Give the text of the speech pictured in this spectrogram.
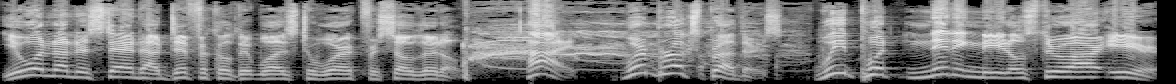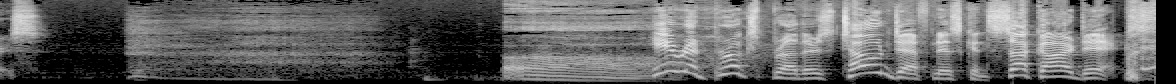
you wouldn't understand how difficult it was to work for so little. Hi, we're Brooks Brothers. We put knitting needles through our ears. Here at Brooks Brothers, tone deafness can suck our dicks.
